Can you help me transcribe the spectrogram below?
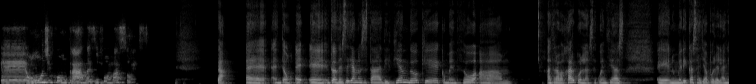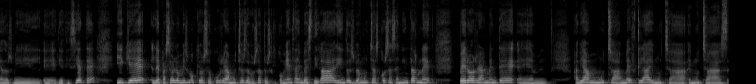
é, onde encontrar mais informações. Tá, Eh, eh, eh, entonces, ella nos está diciendo que comenzó a, trabajar con las secuencias numéricas allá por el año 2017 y que le pasó lo mismo que os ocurre a muchos de vosotros, que comienza a investigar y entonces ve muchas cosas en Internet, pero realmente em, había mucha mezcla y mucha, muchas,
